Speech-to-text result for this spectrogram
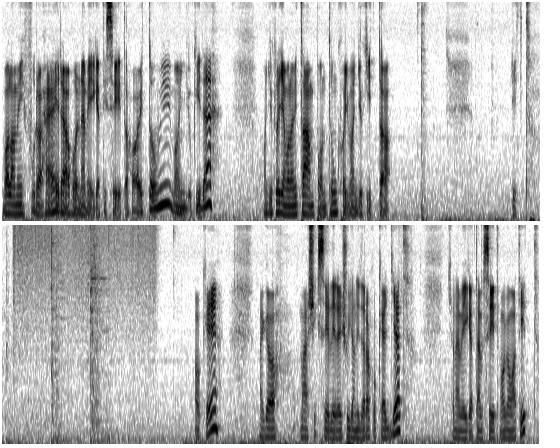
Valami fura helyre, ahol nem égeti szét a hajtómű, mondjuk ide. Mondjuk legyen valami támpontunk, hogy mondjuk itt a... Itt. Oké. Okay. Meg a másik szélére is ugyanide rakok egyet. Ha nem égetem szét magamat itt.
